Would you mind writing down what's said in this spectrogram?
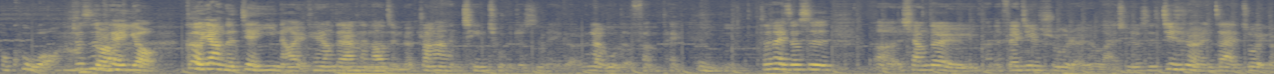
好酷哦，就是可以有各样的建议，然后也可以让大家看到整个专案很清楚的，就是每个任务的分配。嗯嗯，所以这是呃，相对于可能非技术人员来说，就是技术人员在做一个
